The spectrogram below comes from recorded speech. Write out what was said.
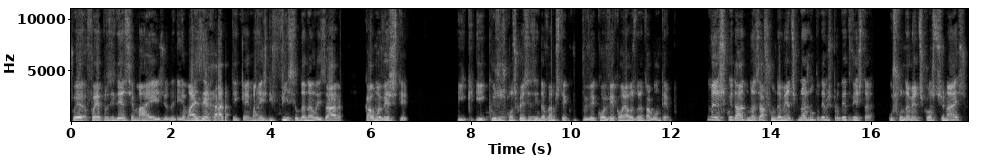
foi, foi a presidência mais, eu diria, mais errática e mais difícil de analisar que alguma vez teve. E, e cujas consequências ainda vamos ter que viver, conviver com elas durante algum tempo. Mas cuidado, mas há fundamentos que nós não podemos perder de vista. Os fundamentos constitucionais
